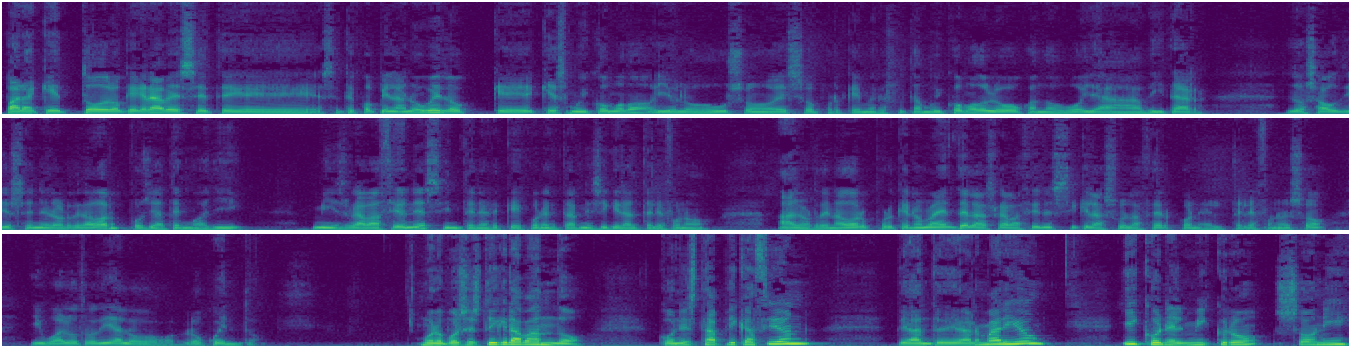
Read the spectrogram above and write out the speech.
para que todo lo que grabes se te, se te copie en la nube lo que, que, es muy cómodo yo lo uso eso porque me resulta muy cómodo luego cuando voy a editar los audios en el ordenador pues ya tengo allí mis grabaciones sin tener que conectar ni siquiera el teléfono al ordenador, porque normalmente las grabaciones sí que las suelo hacer con el teléfono. Eso igual otro día lo, cuento. Bueno, pues estoy grabando con esta aplicación delante del armario y con el micro Sony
